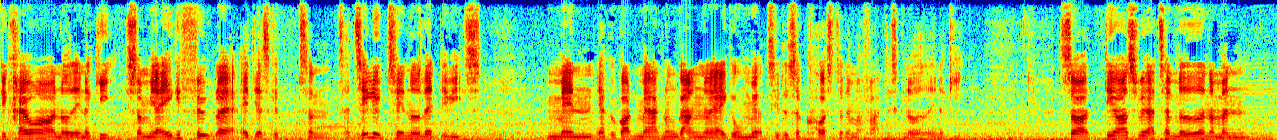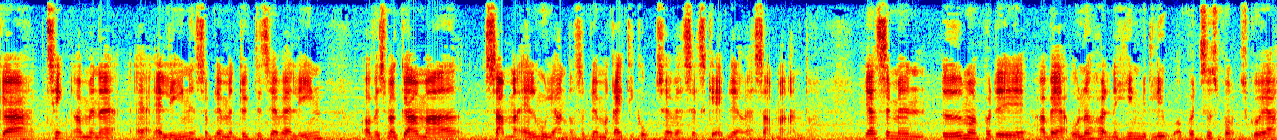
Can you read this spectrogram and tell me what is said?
det kræver noget energi, som jeg ikke føler, at jeg skal sådan tage tilløb til nødvendigvis. Men jeg kan godt mærke nogle gange, når jeg ikke er humør til det, så koster det mig faktisk noget energi. Så det er også værd at tage med, at når man gør ting, og man er, er alene, så bliver man dygtig til at være alene. Og hvis man gør meget sammen med alle mulige andre, så bliver man rigtig god til at være selskabelig og være sammen med andre. Jeg har simpelthen øvet mig på det at være underholdende hele mit liv, og på et tidspunkt skulle jeg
